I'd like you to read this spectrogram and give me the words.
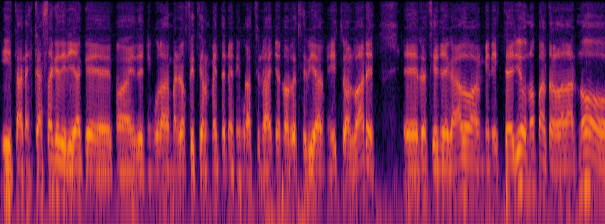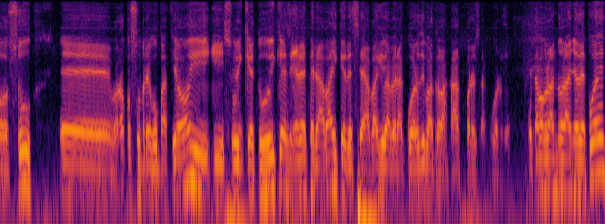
y tan escasa que diría que no hay de ninguna manera oficialmente ni ninguna. Hace un año nos recibía el ministro Álvarez, eh, recién llegado al ministerio, ¿no? para trasladarnos su eh, bueno, pues su preocupación y, su inquietud y que él esperaba y que deseaba que iba a haber acuerdo y iba a trabajar por ese acuerdo. Estamos hablando un año después,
